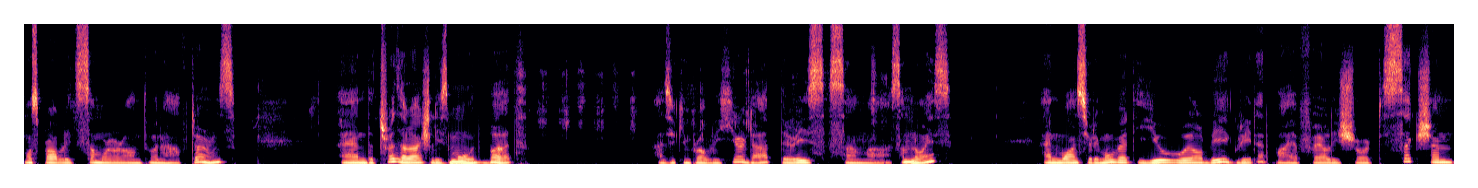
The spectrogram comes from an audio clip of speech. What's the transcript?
most probably it's somewhere around two and a half turns. And the threads are actually smooth, but as you can probably hear that, there is some, uh, some noise. And once you remove it, you will be greeted by a fairly short section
